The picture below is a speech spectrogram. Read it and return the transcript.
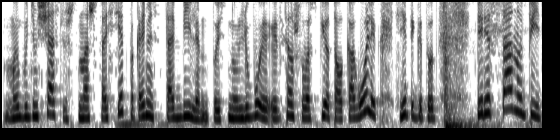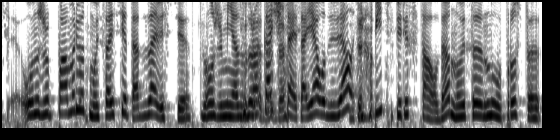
Мы будем счастливы, что наш сосед, по крайней мере, стабилен. То есть, ну, любой, все, что у вас пьет алкоголик, сидит и говорит, вот, перестану пить, он же помрет, мой сосед, от зависти. Он же меня за дурака да, да, считает, да. а я вот взял да. и пить перестал, да? Ну, это, ну, просто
